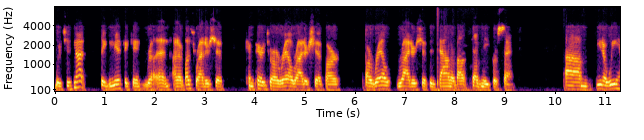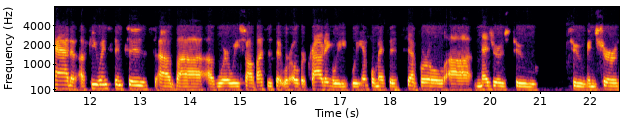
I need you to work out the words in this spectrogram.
which is not significant uh, on our bus ridership compared to our rail ridership. Our, our rail ridership is down about 70%. Um, you know, we had a, a few instances of, uh, of where we saw buses that were overcrowding. We, we implemented several uh, measures to, to ensure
